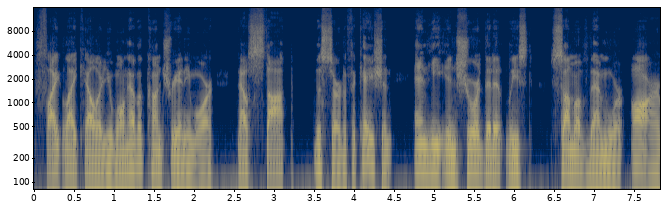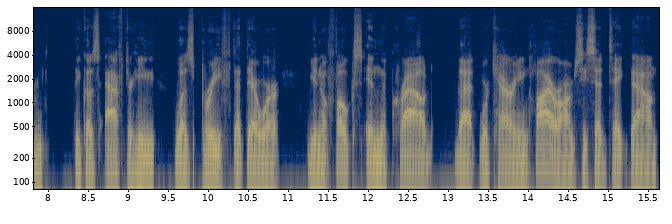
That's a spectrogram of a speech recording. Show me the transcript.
fight like hell, or you won't have a country anymore. Now stop the certification. And he ensured that at least some of them were armed because after he was briefed that there were, you know, folks in the crowd that were carrying firearms, he said, take down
